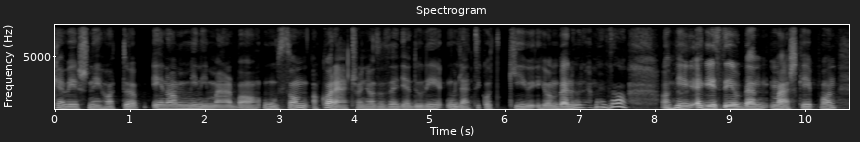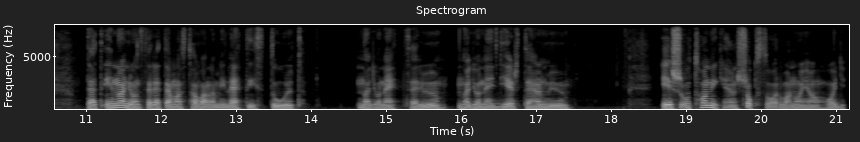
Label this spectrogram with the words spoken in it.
kevés néha több. Én a minimálba úszom, a karácsony az az egyedüli, úgy látszik ott kijön belőlem ez a, ami egész évben másképp van. Tehát én nagyon szeretem azt, ha valami letisztult, nagyon egyszerű, nagyon egyértelmű, és otthon igen, sokszor van olyan, hogy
